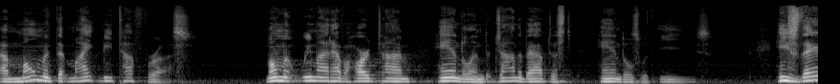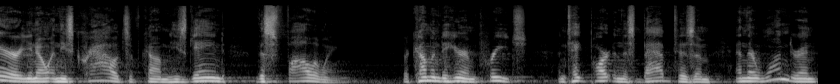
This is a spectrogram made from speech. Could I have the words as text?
a moment that might be tough for us. Moment we might have a hard time handling, but John the Baptist handles with ease. He's there, you know, and these crowds have come. He's gained this following. They're coming to hear him preach and take part in this baptism, and they're wondering,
